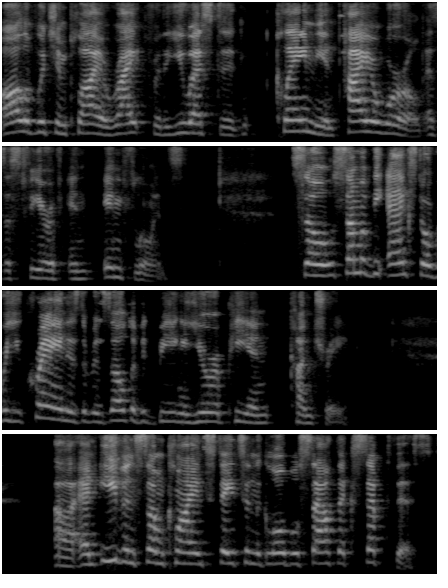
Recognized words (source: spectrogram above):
all of which imply a right for the US to claim the entire world as a sphere of in influence. So some of the angst over Ukraine is the result of it being a European country. Uh, and even some client states in the global south accept this.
